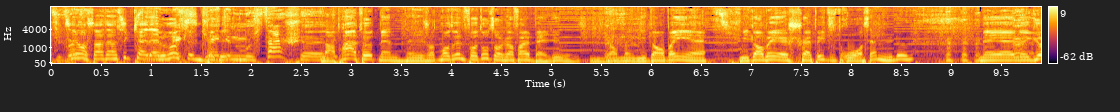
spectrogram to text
Tu sais, on s'entend-tu que Kadabra Le c'est une vedette? une moustache. euh, Non, en tout, man. Je vais te montrer une photo, tu vas faire, ben là, il est donc ben- il est donc bien euh, bien échappé du 3 cents, lui, là. Mais euh, le gars,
